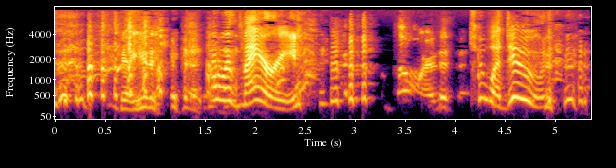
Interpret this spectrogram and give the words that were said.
yeah, you did. I was married Somewhere, didn't it? to a dude.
